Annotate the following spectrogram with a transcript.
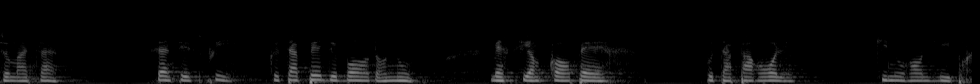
ce matin. Saint-Esprit, que ta paix déborde en nous. Merci encore, Père, pour ta parole qui nous rend libres.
